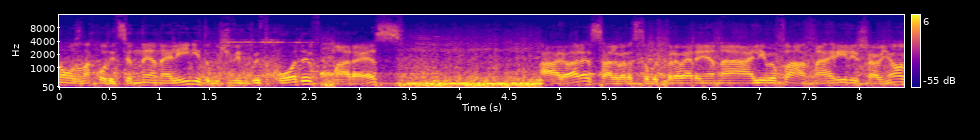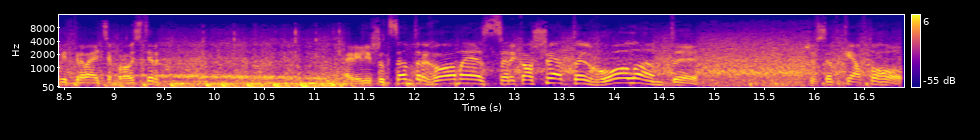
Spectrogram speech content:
Знову знаходиться не на лінії, тому що він відходив. Марес. Альварес. Альварес робить переведення на лівий фланг на Гріліша. У нього відкривається простір. Гріліш у центр. Гомес. Рикошет. Голланд. Чи все-таки автогол?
